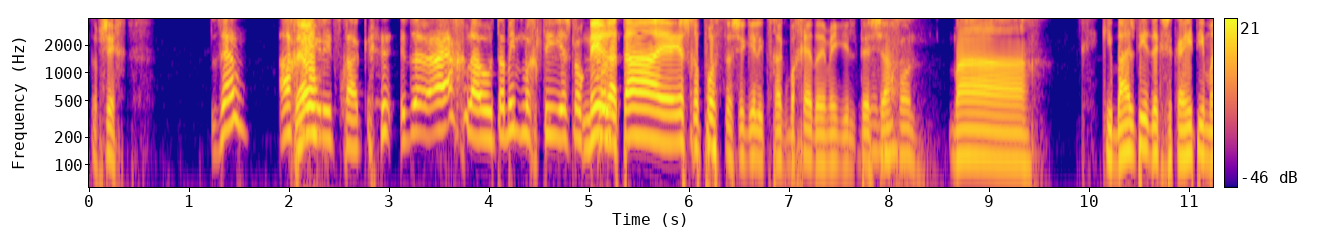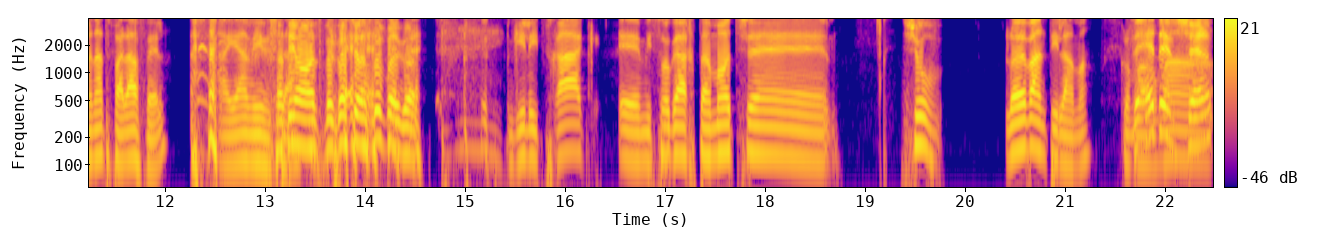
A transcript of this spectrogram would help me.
תמשיך. זהו, אחלה זהו? גיל יצחק. זה אחלה, הוא תמיד מחטיא, יש לו... ניר, כל- אתה, אה, יש לך פוסטר של גיל יצחק בחדר מגיל תשע. נכון. מה... קיבלתי את זה כשקניתי מנת פלאפל. היה מבצע. חשבתי עם המספקות של הסופרגול. גיל יצחק, אה, מסוג ההחתמות ש... שוב, לא הבנתי למה. זה עדן מה- שרם,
